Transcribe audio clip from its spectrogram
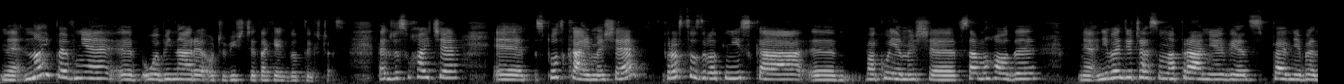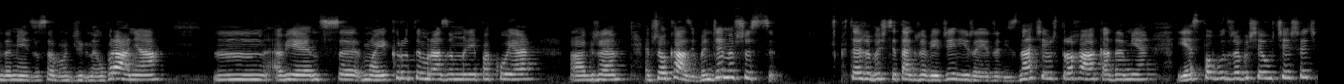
E, no i pewnie webinary, oczywiście, tak jak dotychczas. Także słuchajcie, spotkajmy się prosto z lotniska, pakujemy się w samochody. Nie będzie czasu na pranie, więc pewnie będę mieć ze sobą dziwne ubrania. Mm, więc moje króty razem mnie pakuje. Także przy okazji, będziemy wszyscy. Chcę, żebyście także wiedzieli, że jeżeli znacie już trochę Akademię, jest powód, żeby się ucieszyć.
